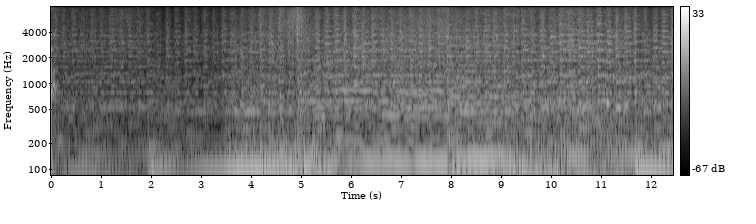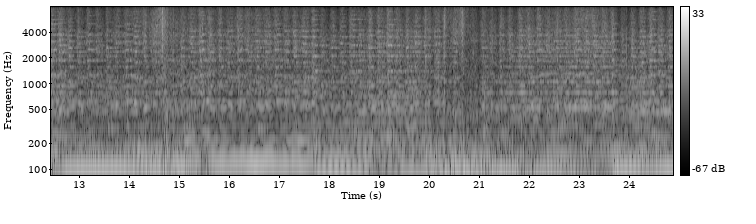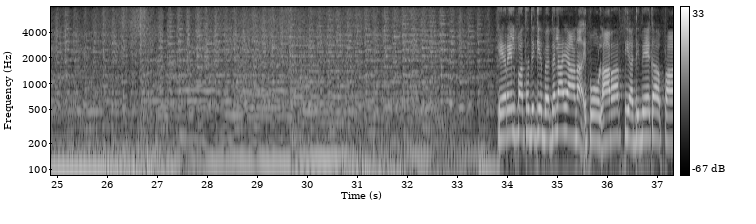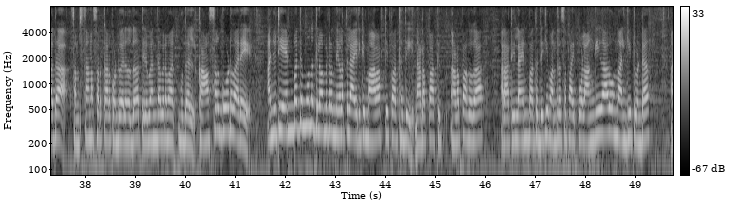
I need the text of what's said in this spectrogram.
കേരയിൽ പദ്ധതിക്ക് ബദലായാണ് ഇപ്പോൾ ആർ ആർ ടി അതിവേഗ പാത സംസ്ഥാന സർക്കാർ കൊണ്ടുവരുന്നത്. തിരുവനന്തപുരം മുതൽ കാസർഗോഡ് വരെ അഞ്ഞൂറ്റി എൺപത്തി മൂന്ന് കിലോമീറ്റർ നീളത്തിലായിരിക്കും ആർ ആർ ടി പദ്ധതി നടപ്പാക്കി നടപ്പാക്കുക. ആർ ആർ ടി ലൈൻ പദ്ധതിക്ക് മന്ത്രിസഭ ഇപ്പോൾ അംഗീകാരവും നൽകിയിട്ടുണ്ട്.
